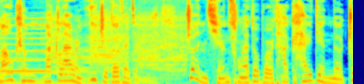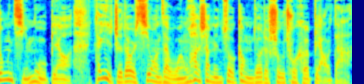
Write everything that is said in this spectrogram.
Malcolm McLaren 一直都在讲嘛。赚钱从来都不是他开店的终极目标，他一直都是希望在文化上面做更多的输出和表达，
